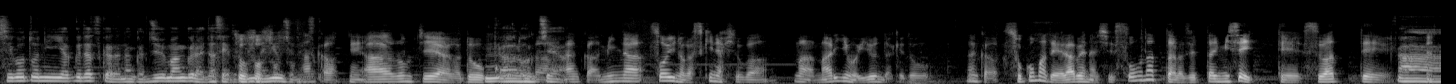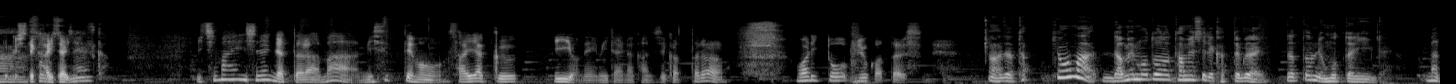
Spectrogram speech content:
仕事に役立つからなんか10万ぐらい出せとかみんな言うじゃないなんですか。かね、アーロンチェアがどうこうとか、なんかみんなそういうのが好きな人が、まあ周りにもいるんだけど、なんかそこまで選べないし、そうなったら絶対店行って座って納得して買いたいじゃないですか。か。1万円しないんだったら、まあミスっても最悪いいよね、みたいな感じで買ったら、割と良かったですね。あ、じゃあ、た基本はまあ、ダメ元の試しで買ったぐらいだったのに思ったりいいみたいまあ、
